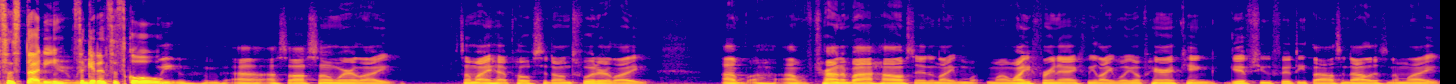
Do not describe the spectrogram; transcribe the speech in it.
to study Yeah, to get into school We, I, I saw somewhere like somebody had posted on Twitter like I I'm trying to buy a house and like my white friend asked me like, well, your parents can give you fifty thousand dollars, and I'm like,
